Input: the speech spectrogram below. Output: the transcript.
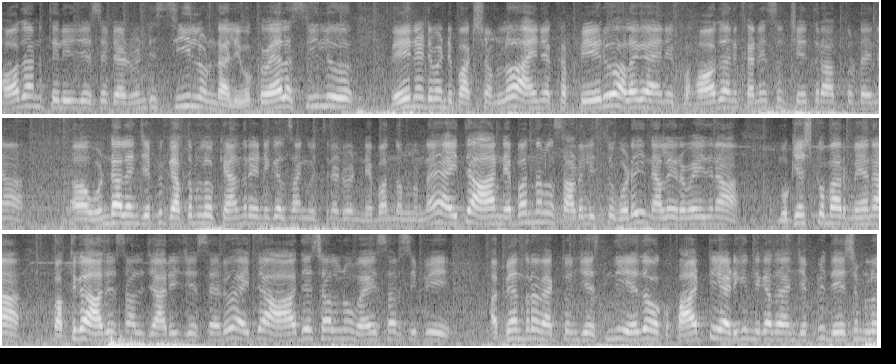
హోదాను తెలియజేసేటటువంటి సీల్ ఉండాలి. ఒకవేళ సీలు వేయనటువంటి పక్షంలో ఆయన యొక్క పేరు అలాగే ఆయన యొక్క హోదాను కనీసం చేతిరాత్తోటైనా ఉండాలని చెప్పి గతంలో కేంద్ర ఎన్నికల సంఘం ఇచ్చినటువంటి నిబంధనలు ఉన్నాయి. అయితే ఆ నిబంధనలు సడలిస్తూ కూడా ఈ నెల ఇరవై ఐదున ముఖేష్ కుమార్ మేనా కొత్తగా ఆదేశాలు జారీ చేశారు. అయితే ఆ ఆదేశాలను వైఎస్ఆర్సీపీ అభ్యంతరం వ్యక్తం చేసింది. ఏదో ఒక పార్టీ అడిగింది కదా అని చెప్పి దేశంలో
